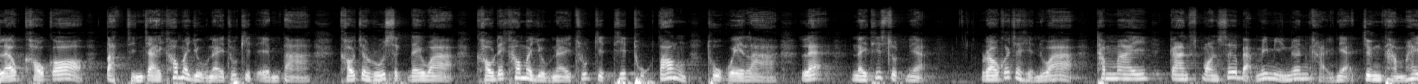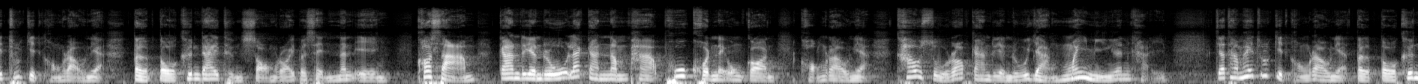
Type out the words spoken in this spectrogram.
แล้วเขาก็ตัดสินใจเข้ามาอยู่ในธุรกิจเอมตา เขาจะรู้สึกได้ว่าเขาได้เข้ามาอยู่ในธุรกิจที่ถูกต้องถูกเวลา และในที่สุดเนี่ย เราก็จะเห็นว่าทำไมการสปอนเซอร์แบบไม่มีเงื่อนไขเนี่ยจึงทำให้ธุรกิจของเราเนี่ยเติบโตขึ้นได้ถึง 200%นั่นเอง ข้อ 3. การเรียนรู้และการนำพาผู้คนในองค์กรของเราเนี่ยเข้าสู่รอบการเรียนรู้อย่างไม่มีเงื่อนไข จะทำให้ธุรกิจของเราเนี่ยเติบโตขึ้น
